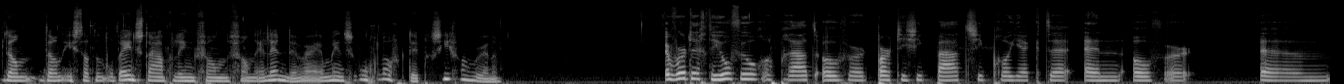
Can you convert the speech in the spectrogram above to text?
dan, dan is dat een opeenstapeling van, van ellende waar mensen ongelooflijk depressief van worden. Er wordt echt heel veel gepraat over participatieprojecten en over um,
